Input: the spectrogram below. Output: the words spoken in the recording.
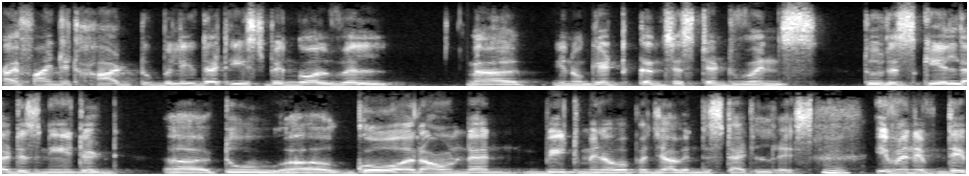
I find it hard to believe that East Bengal will, uh, you know, get consistent wins to the scale that is needed. Uh, to uh, go around and beat Minerva Punjab in this title race, even if they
